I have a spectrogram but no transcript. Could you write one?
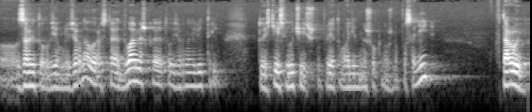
э, зарытого в землю зерна вырастает два мешка этого зерна или три. То есть если учесть, что при этом один мешок нужно посадить, второй,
